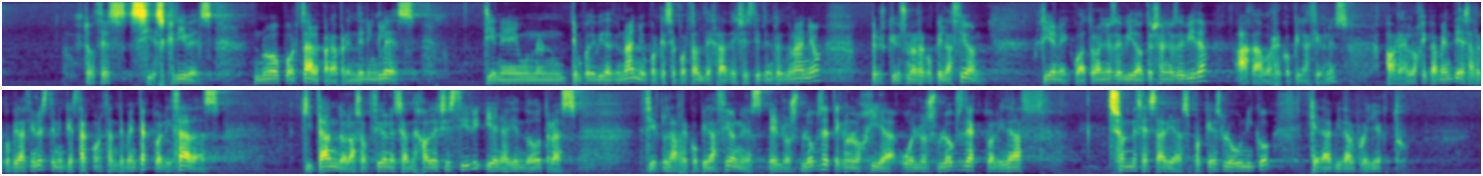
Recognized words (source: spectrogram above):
Entonces, si escribes nuevo portal para aprender inglés, tiene un tiempo de vida de un año porque ese portal dejará de existir dentro de un año, pero escribes una recopilación, tiene cuatro años de vida o tres años de vida, hagamos recopilaciones. Ahora, lógicamente, esas recopilaciones tienen que estar constantemente actualizadas, quitando las opciones que han dejado de existir y añadiendo otras. Es decir, las recopilaciones en los blogs de tecnología o en los blogs de actualidad son necesarias porque es lo único que da vida al proyecto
